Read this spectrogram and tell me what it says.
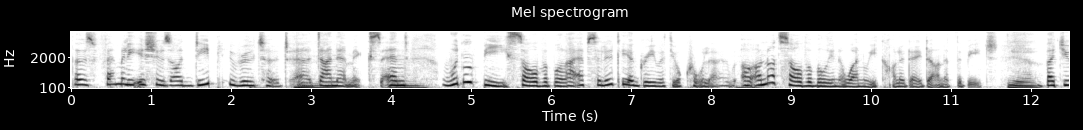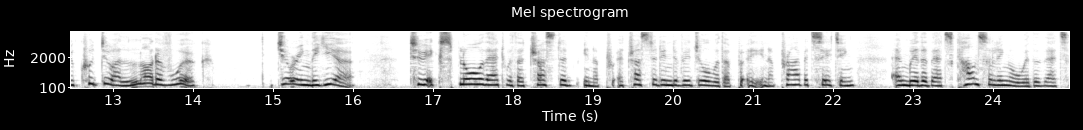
those family issues are deeply rooted uh, mm. dynamics and mm. wouldn't be solvable. I absolutely agree with your caller. Mm. Are, are not solvable in a one week holiday down at the beach. Yeah. But you could do a lot of work during the year to explore that with a trusted in a, a trusted individual with a in a private setting and whether that's counseling or whether that's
